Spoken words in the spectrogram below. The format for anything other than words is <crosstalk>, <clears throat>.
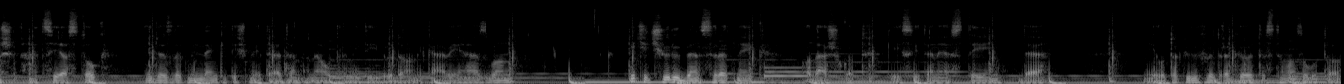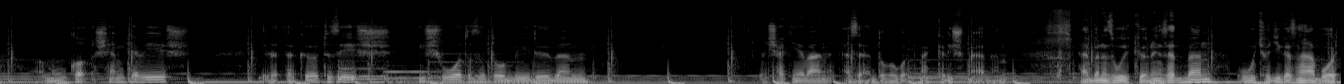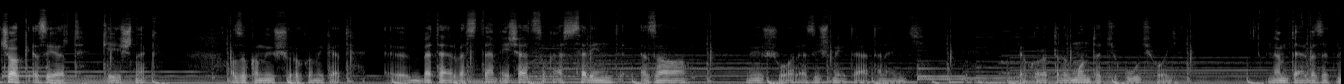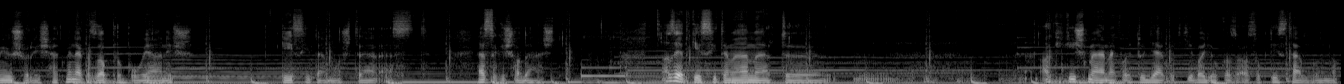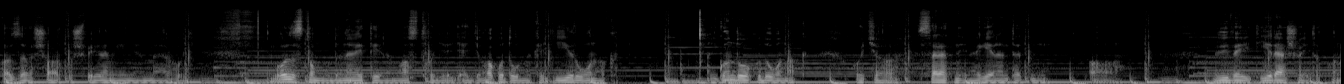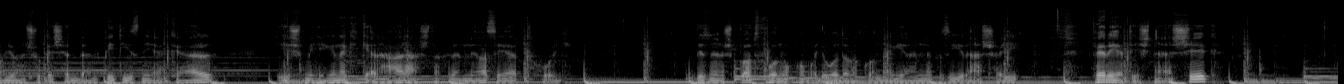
Nos, hát sziasztok! Üdvözlök mindenkit ismételten a Neoprimitív Irodalmi Kávéházban. Kicsit sűrűbben szeretnék adásokat készíteni, ez tény, de mióta külföldre költöztem azóta a munka sem kevés, illetve költözés is volt az utóbbi időben, és hát nyilván ezer dolgot meg kell ismernem ebben az új környezetben, úgyhogy igazából csak ezért késnek azok a műsorok, amiket beterveztem, és hát szokás szerint ez a műsor, ez ismételten egy gyakorlatilag mondhatjuk úgy, hogy nem tervezett műsor, és hát minek az apropóján is készítem most el ezt, ezt a kis adást. Azért készítem el, mert akik ismernek, vagy tudják, hogy ki vagyok, az, azok tisztában vannak azzal a sarkos véleményemmel, hogy borzasztó módon elítélem azt, hogy egy, egy alkotónak, egy írónak, egy gondolkodónak, hogyha szeretné megjelentetni a műveit, írásait, akkor nagyon sok esetben pitiznie kell, és még neki kell hálásnak lenni azért, hogy bizonyos platformokon vagy oldalakon megjelennek az írásai. Félreértés ne essék,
